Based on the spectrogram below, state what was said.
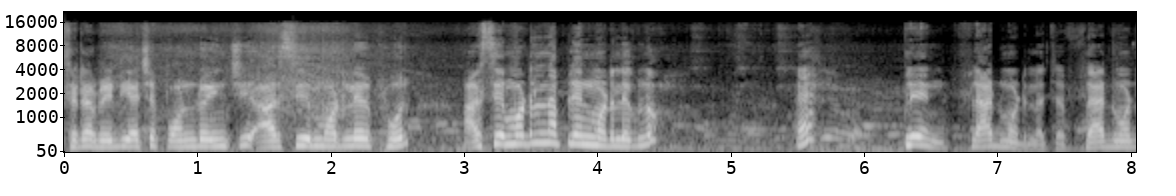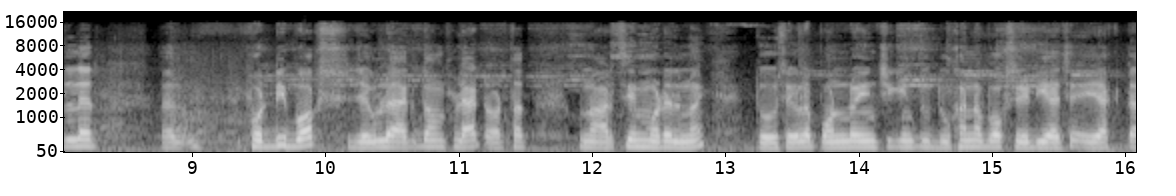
সেট রেডি আছে, পনেরো ইঞ্চি আরসিএম মডেলের ফোর আরসিএম মডেল না প্লেন মডেল এগুলো? হ্যাঁ? প্লেন ফ্ল্যাট মডেল আচ্ছা ফ্ল্যাট মডেলের ফোর বক্স, যেগুলো একদম ফ্ল্যাট, অর্থাৎ কোনো আরসিএম মডেল নয়। তো সেগুলো পনেরো ইঞ্চি কিন্তু দুখানা বক্স রেডি আছে, এই একটা।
